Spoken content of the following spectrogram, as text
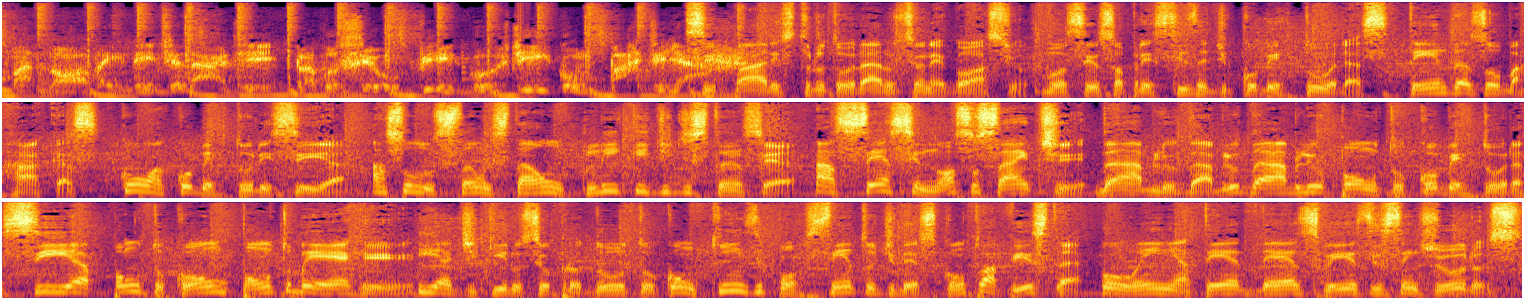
uma nova identidade para você ouvir, curtir e compartilhar. Se para estruturar o seu negócio, você só precisa de coberturas, tendas ou barracas. Com a Cobertura ICIA, a solução está a um clique de distância. Acesse nosso site www.coberturacia.com.br e adquira o seu produto com 15% de desconto à vista ou em até 10 vezes sem juros.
